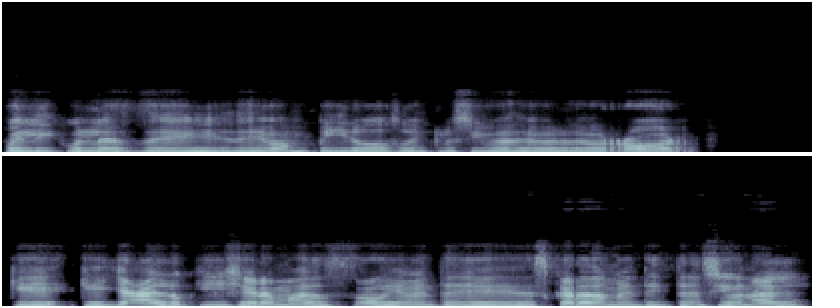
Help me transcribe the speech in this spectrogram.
películas de, de vampiros o inclusive de, de horror, que, que ya lo quise, era más obviamente descaradamente intencional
